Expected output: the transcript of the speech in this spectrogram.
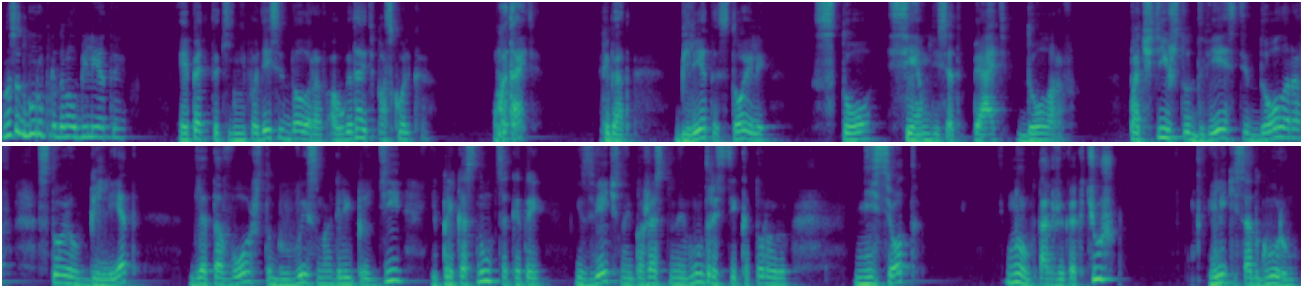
Но Садгуру продавал билеты, и опять-таки не по 10 долларов, а угадайте по сколько? Угадайте. Ребят, билеты стоили 175 долларов. Почти что 200 долларов стоил билет для того, чтобы вы смогли прийти и прикоснуться к этой извечной божественной мудрости, которую несет, ну, так же как чушь, великий Садгуру.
